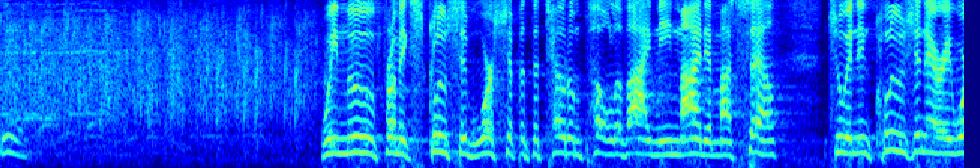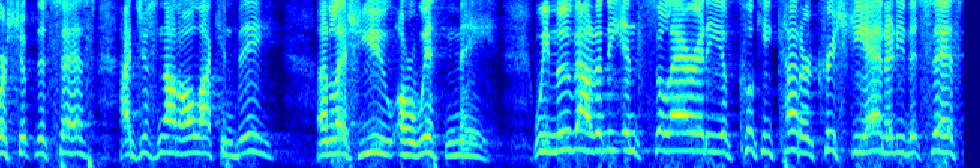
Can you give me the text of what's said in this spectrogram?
do it. We move from exclusive worship at the totem pole of I, me, mine, and myself to an inclusionary worship that says, I'm just not all I can be unless you are with me. We move out of the insularity of cookie cutter Christianity that says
